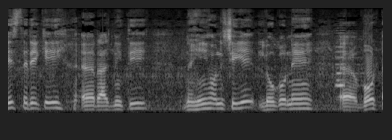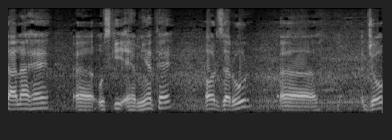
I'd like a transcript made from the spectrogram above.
इस तरह की राजनीति नहीं होनी चाहिए। लोगों ने वोट डाला है उसकी अहमियत है और ज़रूर जो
